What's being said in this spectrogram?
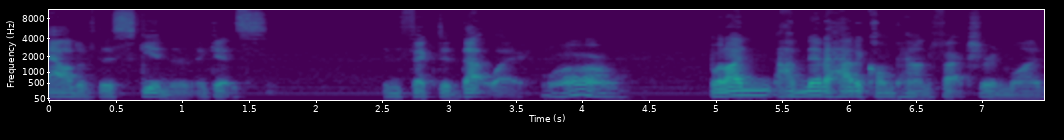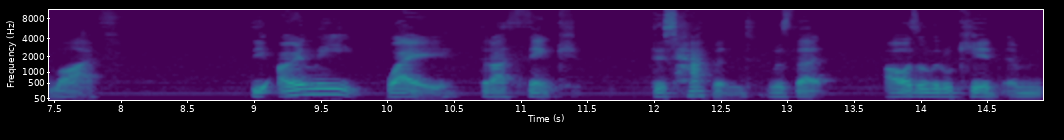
out of their skin and it gets infected that way Wow. but I have never had a compound fracture in my life. The only way that I think this happened was that I was a little kid and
